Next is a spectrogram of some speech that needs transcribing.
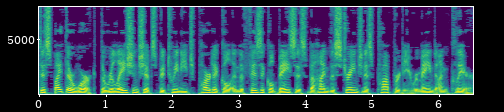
Despite their work, the relationships between each particle and the physical basis behind the strangeness property remained unclear.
